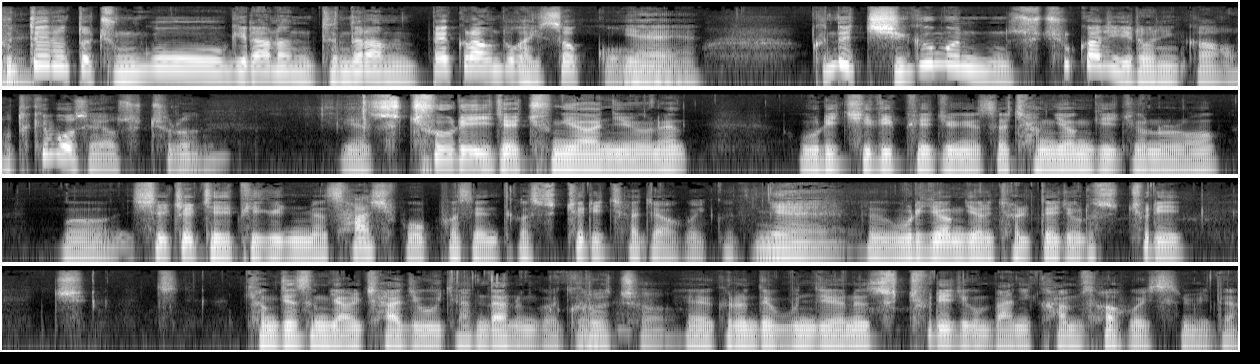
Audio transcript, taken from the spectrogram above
그때는 또 중국이라는 든든한 백그라운드가 있었고. 예. 예. 근데 지금은 수출까지 이러니까 어떻게 보세요, 수출은? 예, 수출이 이제 중요한 이유는 우리 GDP 중에서 작년 기준으로 뭐 실질 GDP 기준이면 45%가 수출이 차지하고 있거든요. 예. 우리 경제는 절대적으로 수출이 주- 경제 성장을 좌지우지한다는 거죠. 그렇죠. 예, 그런데 문제는 수출이 지금 많이 감소하고 있습니다.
